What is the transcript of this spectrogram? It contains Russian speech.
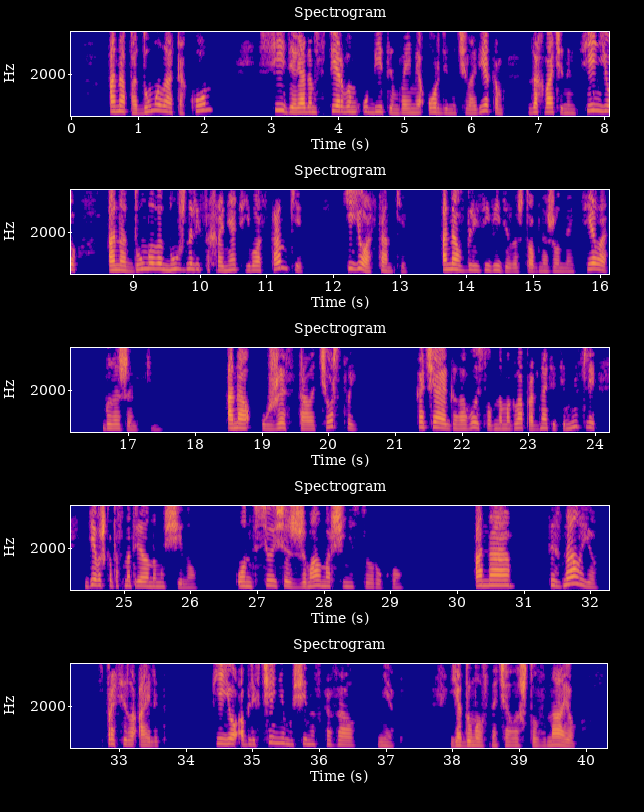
Она подумала о таком, сидя рядом с первым убитым во имя Ордена человеком, захваченным тенью, она думала, нужно ли сохранять его останки, ее останки. Она вблизи видела, что обнаженное тело было женским. Она уже стала черствой? Качая головой, словно могла прогнать эти мысли, девушка посмотрела на мужчину. Он все еще сжимал морщинистую руку. «Она... Ты знал ее?» — спросила Айлет. К ее облегчению мужчина сказал «Нет». Я думал сначала, что знаю,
